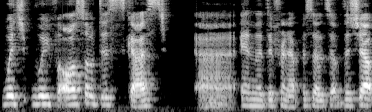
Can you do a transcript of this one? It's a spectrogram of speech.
which we've also discussed uh, in the different episodes of the show,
